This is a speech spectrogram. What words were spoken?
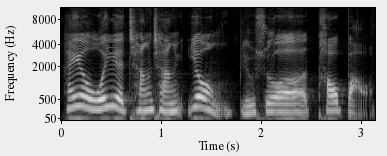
还有，我也常常用，比如说淘宝。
